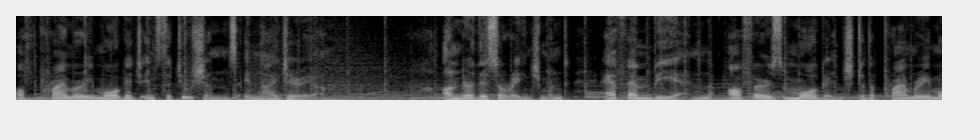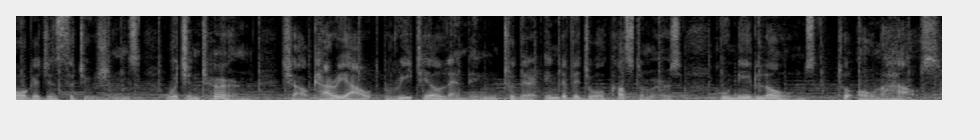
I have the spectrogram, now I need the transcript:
of primary mortgage institutions in Nigeria. Under this arrangement, FMBN offers mortgage to the primary mortgage institutions, which in turn shall carry out retail lending to their individual customers who need loans to own a house.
